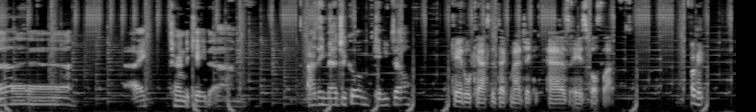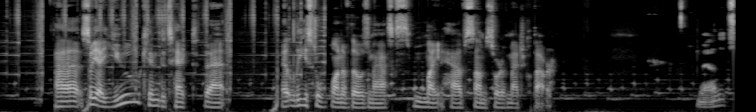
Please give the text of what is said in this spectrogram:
Uh, I turn to Cade. Um, are they magical? Can you tell? Cade will cast Detect Magic as a spell slot. Okay. Uh, so yeah, you can detect that at least one of those masks might have some sort of magical power. Well, let's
